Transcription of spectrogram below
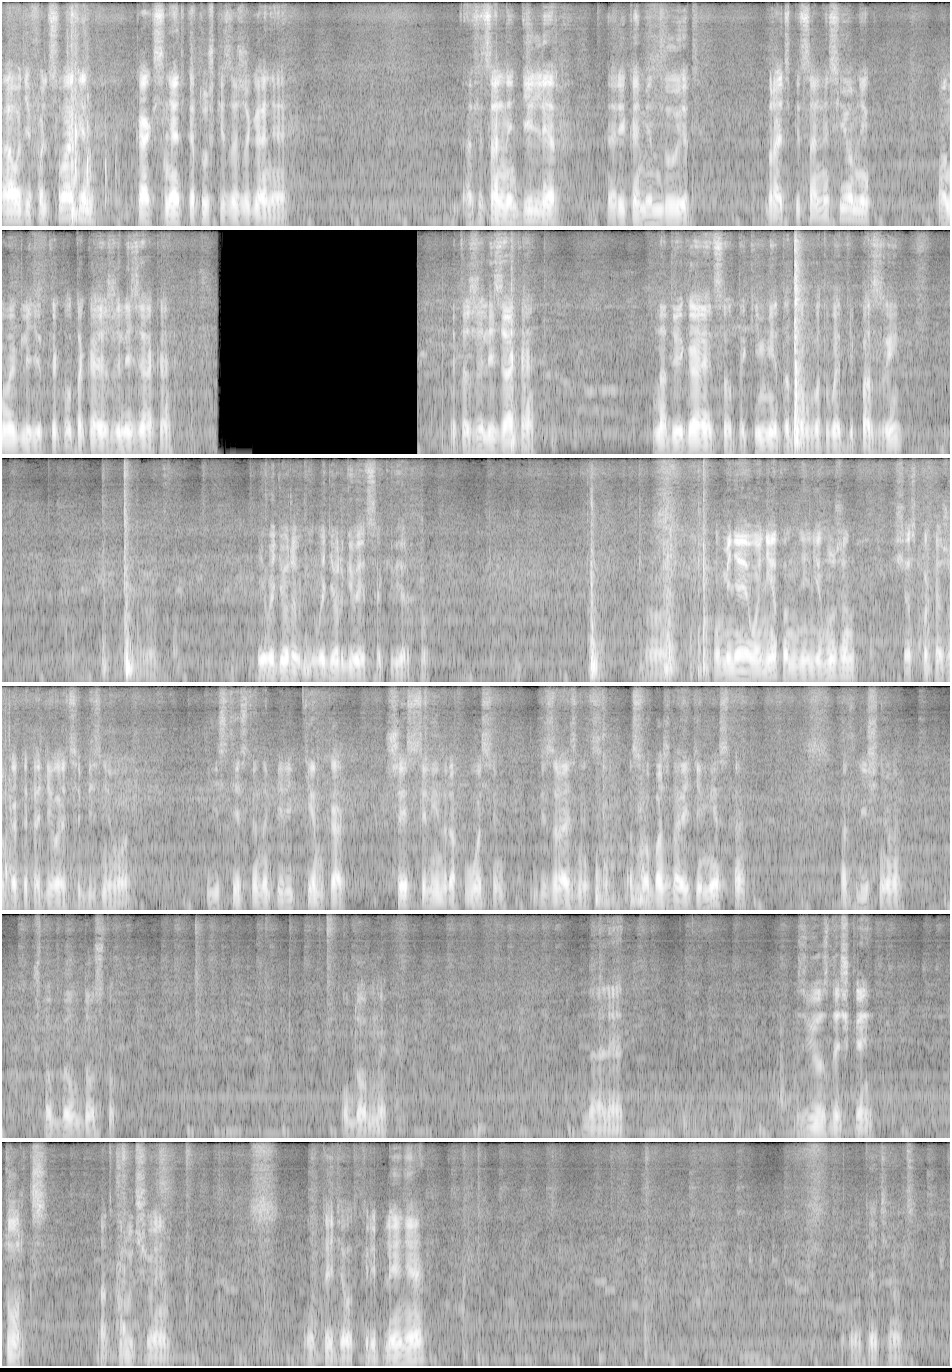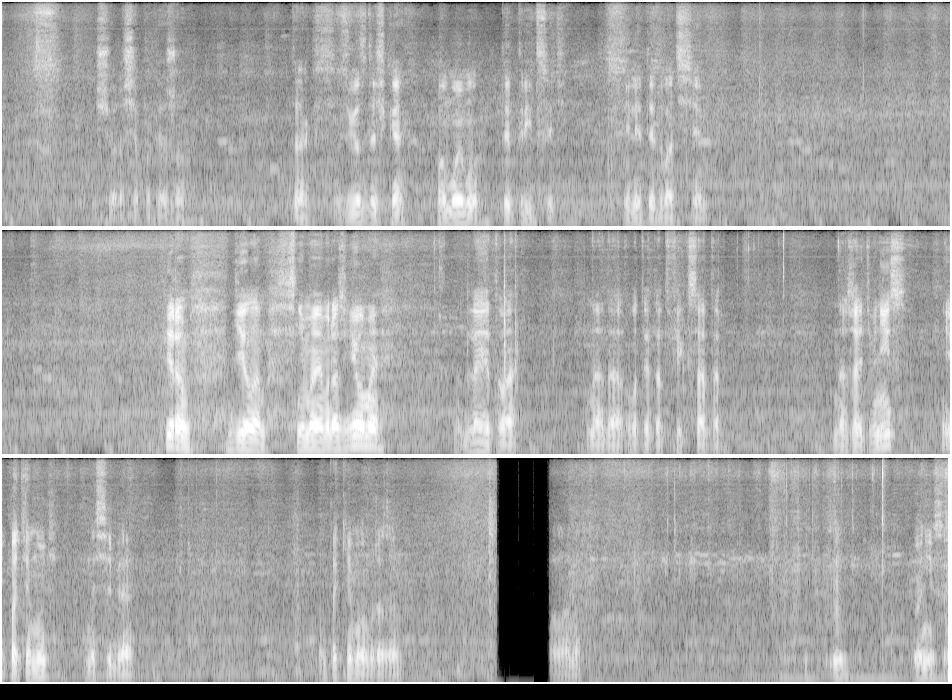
Audi Volkswagen. Как снять катушки зажигания. Официальный дилер рекомендует брать специальный съемник. Он выглядит как вот такая железяка. Эта железяка надвигается вот таким методом вот в эти пазы. И выдергивается кверху. Вот. У меня его нет, он мне не нужен. Сейчас покажу, как это делается без него. Естественно, перед тем, как 6 цилиндров, 8, без разницы, освобождаете место от лишнего, чтобы был доступ удобный. Далее звездочкой торкс откручиваем вот эти вот крепления. Вот эти вот. Еще раз я покажу. Так, звездочка, по-моему, Т-30 или Т-27. Первым делом снимаем разъемы. Для этого надо вот этот фиксатор нажать вниз и потянуть на себя. Вот таким образом. Ладно. Вниз.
